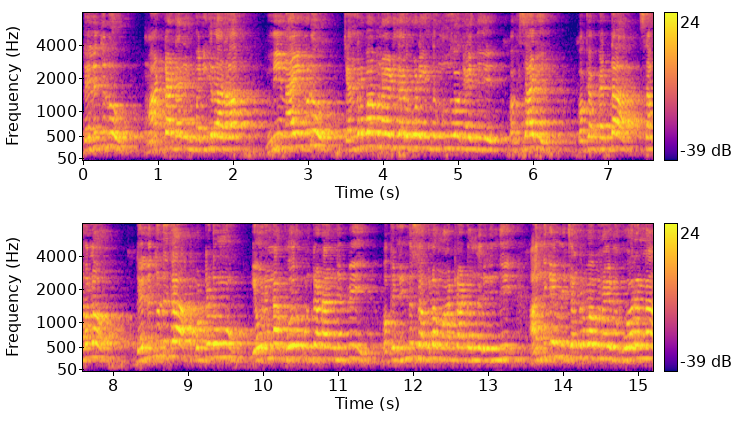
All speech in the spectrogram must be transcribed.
దళితులు మాట్లాడడానికి పనికిరారా? మీ నాయకుడు చంద్రబాబు నాయుడు గారు కూడా ఇంతకు ముందు ఒక ఇది ఒకసారి ఒక పెద్ద సభలో దళితుడిగా పుట్టడము ఎవరన్నా కోరుకుంటాడా అని చెప్పి ఒక నిండు సభలో మాట్లాడడం జరిగింది. అందుకే మీ చంద్రబాబు నాయుడు ఘోరంగా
